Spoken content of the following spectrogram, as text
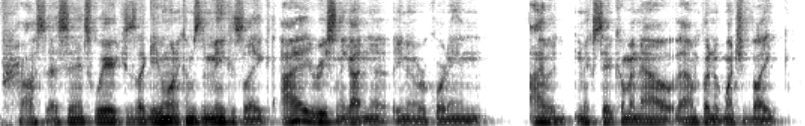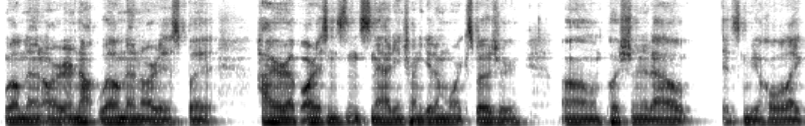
process, and it's weird because like even when it comes to me, because like I recently got into you know recording. I have a mixtape coming out that I'm putting a bunch of like well-known art or not well-known artists, but higher up artists in Cincinnati and trying to get them more exposure. Um, pushing it out. It's gonna be a whole like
